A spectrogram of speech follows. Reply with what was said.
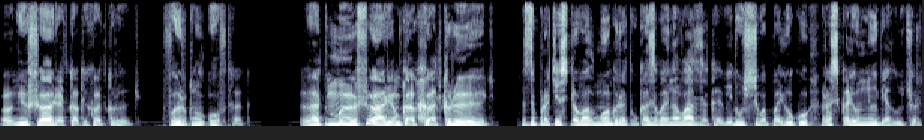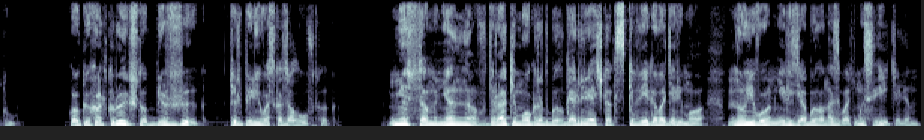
Они шарят, как их открыть, фыркнул Уфтхак. Это мы шарим, как открыть, запротестовал Могрот, указывая на Вазака, ведущего по люку раскаленную белую черту. «Как их открыть, чтоб без жиг?» – терпеливо сказал Уфтхак. Несомненно, в драке Могрот был горяч, как сквегово дерьмо, но его нельзя было назвать мыслителем.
